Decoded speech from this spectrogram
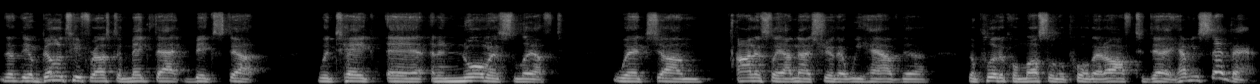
the, the ability for us to make that big step would take a, an enormous lift, which um, honestly, I'm not sure that we have the, the political muscle to pull that off today. Having said that,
